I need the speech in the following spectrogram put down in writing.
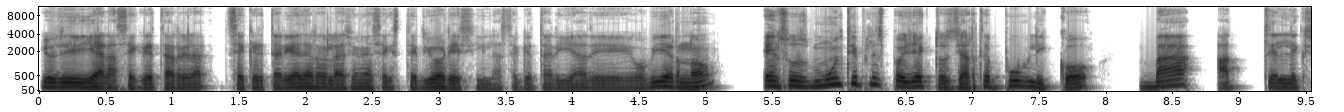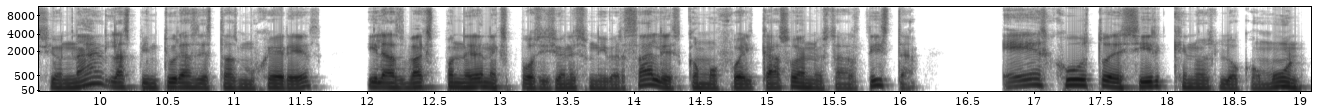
yo diría, la Secretaría de Relaciones Exteriores y la Secretaría de Gobierno, en sus múltiples proyectos de arte público va a seleccionar las pinturas de estas mujeres y las va a exponer en exposiciones universales, como fue el caso de nuestra artista. Es justo decir que no es lo común,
